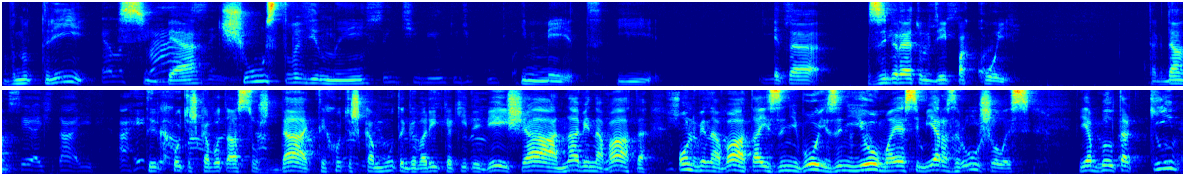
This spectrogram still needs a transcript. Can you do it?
внутри себя чувство вины имеет. И это забирает у людей покой. Тогда ты хочешь кого-то осуждать, ты хочешь кому-то говорить какие-то вещи, а она виновата, он виноват, а из-за него, из-за нее моя семья разрушилась. Я был таким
